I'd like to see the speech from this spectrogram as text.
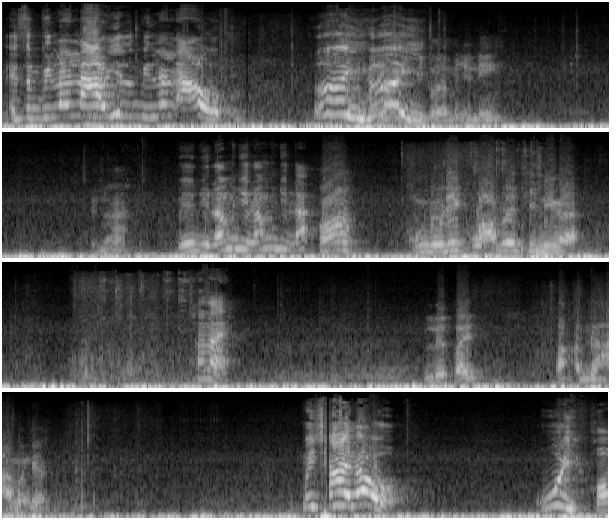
ไอ้สปินละลาวไอ้สปินละลาวเฮ้ยเฮ้เฮ้ยยกดแล้วมันอยู่นิ่งเดี๋ยวนะมันอยู่แล้วมันอยู่แล้วมันอยู่แล้วฮะมึงดูดิกวาร์ปเลือดทีนึงอะเท่าไหร่เลือดไปสามล้านมั้งเนี่ย ไม่ใช่แล้ว อุ้ยพอ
